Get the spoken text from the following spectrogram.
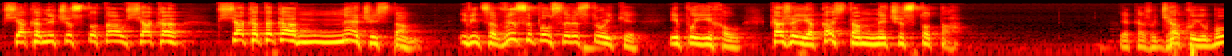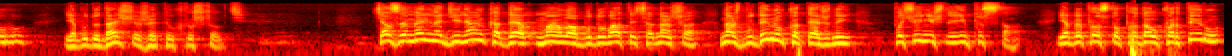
всяка нечистота, всяка, всяка така нечисть там. І він це висипав серед стройки і поїхав. Каже, якась там нечистота. Я кажу, дякую Богу, я буду далі жити в Хрущовці. Ця земельна ділянка, де мала будуватися наша, наш будинок котеджний, по сьогоднішній день пуста. Я би просто продав квартиру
